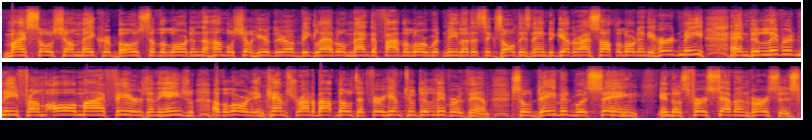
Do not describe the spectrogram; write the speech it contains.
My soul shall make her boast of the Lord, and the humble shall hear thereof. Be glad, O magnify the Lord with me. Let us exalt his name together. I sought the Lord, and he heard me and delivered me from all my fears. And the angel of the Lord encamps round about those that fear him to deliver them. So David was saying in those first seven verses,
